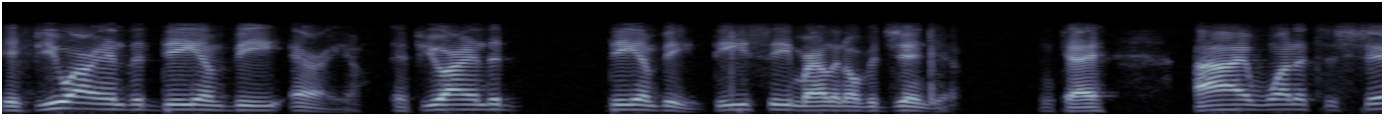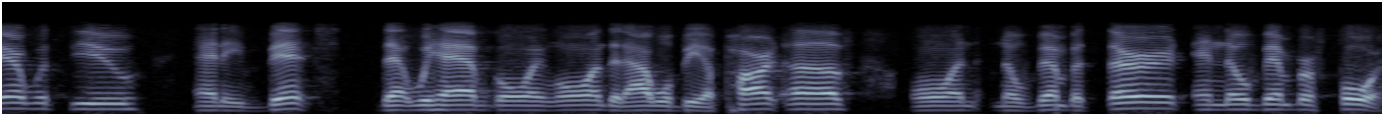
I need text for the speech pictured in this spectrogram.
If you are in the DMV area, if you are in the DMV, DC, Maryland, or Virginia, okay, I wanted to share with you an event that we have going on that I will be a part of on November 3rd and November 4th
